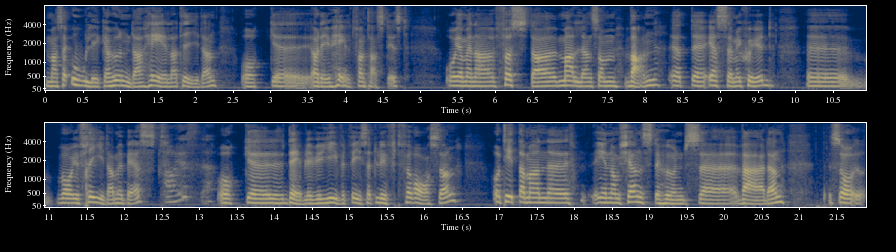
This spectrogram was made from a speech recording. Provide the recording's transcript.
massa olika hundar hela tiden. Och eh, ja, det är ju helt fantastiskt. Och jag menar första mallen som vann ett eh, SM i skydd eh, var ju Frida med bäst. ja, det. Och eh, det blev ju givetvis ett lyft för rasen. Och tittar man inom tjänstehundsvärlden så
